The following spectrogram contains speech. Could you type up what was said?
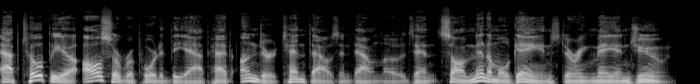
Apptopia also reported the app had under 10,000 downloads and saw minimal gains during May and June.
